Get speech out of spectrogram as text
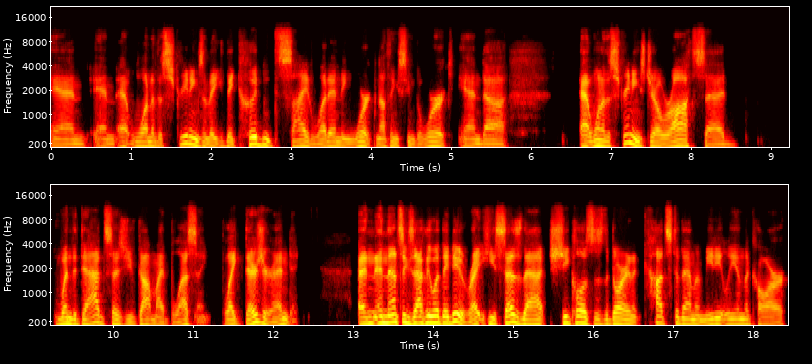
And and at one of the screenings, and they they couldn't decide what ending worked. Nothing seemed to work. And uh, at one of the screenings, Joe Roth said, "When the dad says you've got my blessing, like there's your ending." And and that's exactly what they do, right? He says that she closes the door, and it cuts to them immediately in the car,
